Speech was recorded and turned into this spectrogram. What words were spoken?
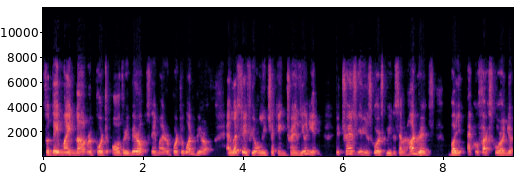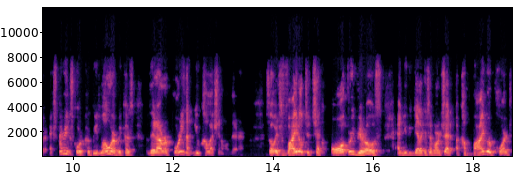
So they might not report to all three bureaus. They might report to one bureau. And let's say if you're only checking TransUnion, your TransUnion scores could be in the 700s, but your Equifax score and your Experian score could be lower because they're not reporting that new collection on there. So it's vital to check all three bureaus, and you can get, like I said, Mark said, a combined report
